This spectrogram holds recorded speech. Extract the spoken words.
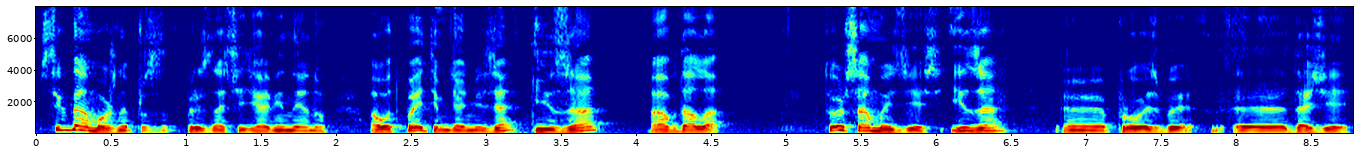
всегда можно произносить Авинену, а вот по этим дням нельзя из-за Авдала. То же самое здесь, из-за э, просьбы э, дождей.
